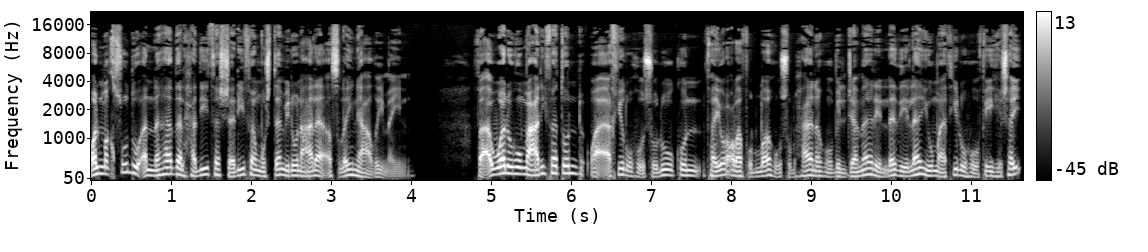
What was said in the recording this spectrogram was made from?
والمقصود أن هذا الحديث الشريف مشتمل على أصلين عظيمين. فأوله معرفة وآخره سلوك فيعرف الله سبحانه بالجمال الذي لا يماثله فيه شيء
